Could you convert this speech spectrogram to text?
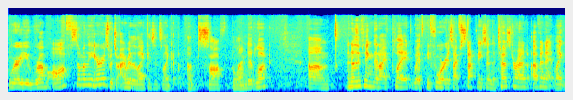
where you rub off some of the areas which I really like because it's like a soft blended look. Um, another thing that I've played with before is I've stuck these in the toaster oven at like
